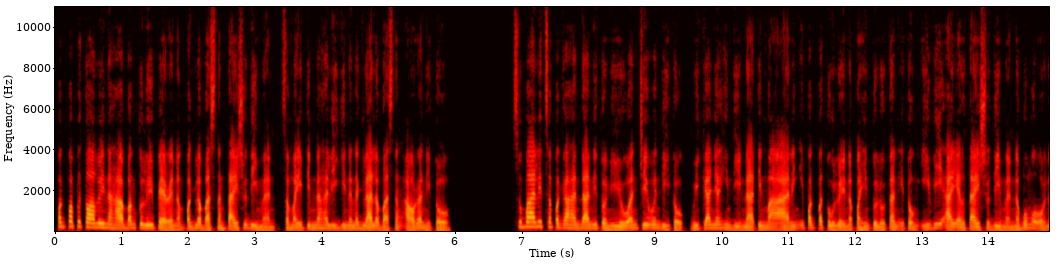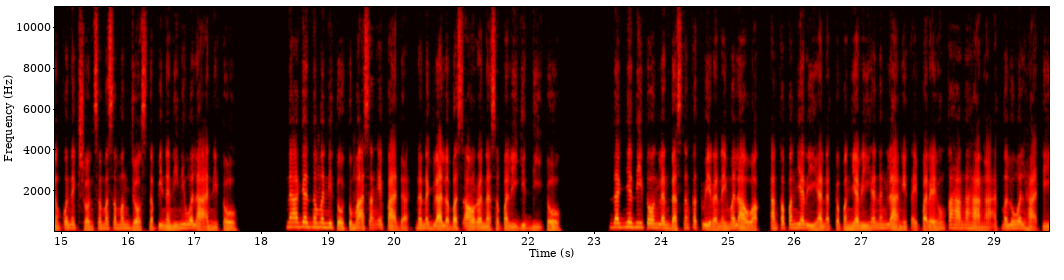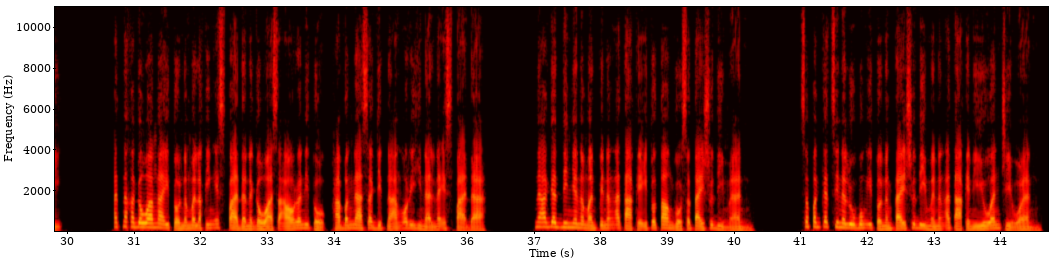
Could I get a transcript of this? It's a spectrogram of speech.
Pagpapatuloy na habang tuloy pere ng paglabas ng Taisho Demon sa maitim na haligi na naglalabas ng aura nito. Subalit sa paghahanda nito ni Yuan Chiwen dito, wika niya hindi natin maaaring ipagpatuloy na pahintulutan itong EVIL Taisho Demon na bumuo ng koneksyon sa masamang Diyos na pinaniniwalaan nito. Naagad naman nito tumaas ang epada na naglalabas aura na sa paligid dito. Dag niya dito ang landas ng katwiran ay malawak, ang kapangyarihan at kapangyarihan ng langit ay parehong kahanga-hanga at maluwalhati. At nakagawa nga ito ng malaking espada na gawa sa aura nito habang nasa gitna ang orihinal na espada. Naagad din niya naman pinang-atake ito Tango sa Taisho Demon. Sapagkat sinalubong ito ng Taisho Demon ng atake ni Yuan Chiwan.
